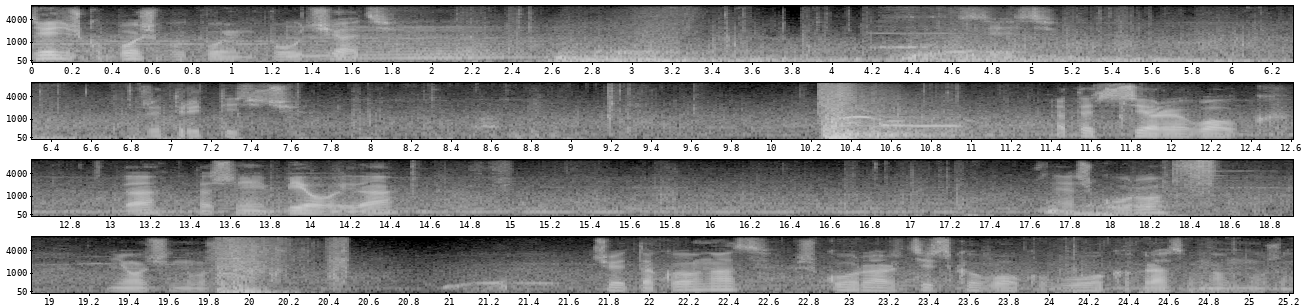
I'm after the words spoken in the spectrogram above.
Денежку больше будем получать. Здесь. Уже 3000. Это серый волк, да? Точнее, белый, да? Снять шкуру. Мне очень нужно. Что это такое у нас? Шкура артического волка. Во, как раз он нам нужен.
